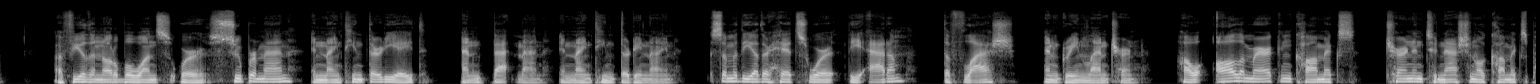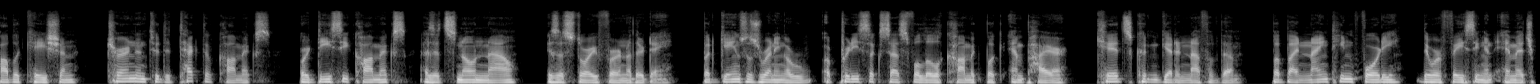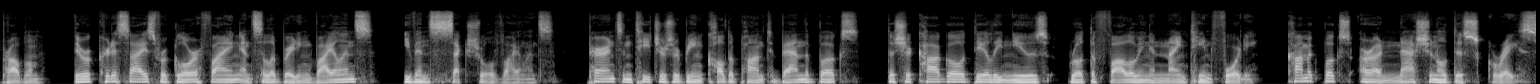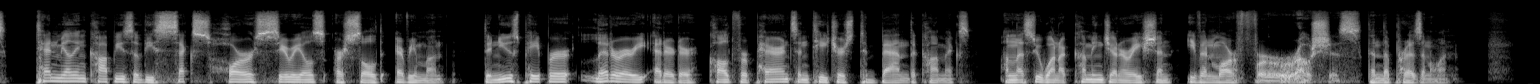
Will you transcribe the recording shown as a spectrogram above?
A few of the notable ones were Superman in 1938 and Batman in 1939. Some of the other hits were The Atom, The Flash, and Green Lantern. How All American Comics turned into National Comics publication, turned into Detective Comics, or DC Comics as it's known now, is a story for another day. But Gaines was running a, a pretty successful little comic book empire. Kids couldn't get enough of them. But by 1940, they were facing an image problem. They were criticized for glorifying and celebrating violence, even sexual violence. Parents and teachers were being called upon to ban the books. The Chicago Daily News wrote the following in 1940 Comic books are a national disgrace. 10 million copies of these sex horror serials are sold every month. The newspaper literary editor called for parents and teachers to ban the comics unless we want a coming generation even more ferocious than the present one.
